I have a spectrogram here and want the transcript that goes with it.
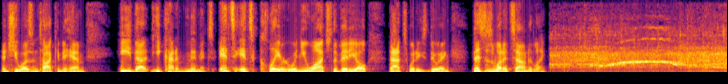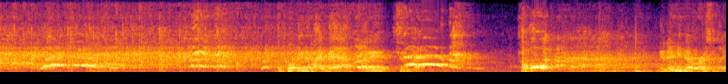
and she wasn't talking to him. He that he kind of mimics. It's it's clear when you watch the video, that's what he's doing. This is what it sounded like. According to my math, by two Oh! You didn't mean that personally.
